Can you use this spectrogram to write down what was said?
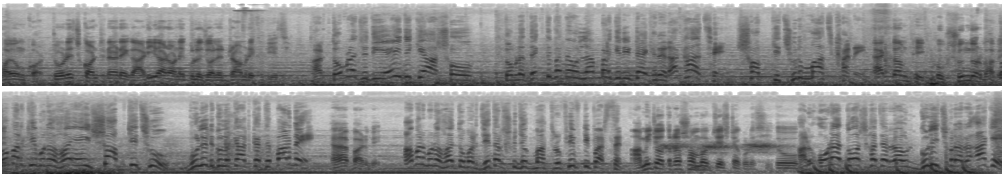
ভয়ঙ্কর। স্টোরেজ কন্টেনারে গাড়ি আর অনেকগুলো জলের ড্রাম রেখে দিয়েছি। আর তোমরা যদি এই দিকে আসো তোমরা দেখতে পাবে ও ল্যাম্বরগিনিটা এখানে রাখা আছে। সবকিছুর মাঝখানে। একদম ঠিক খুব সুন্দরভাবে। তোমার কি মনে হয় এই সব কিছু বুলেটগুলোকে আটকাতে পারবে? হ্যাঁ পারবে। আমার মনে হয় তোমার জেতার সুযোগ মাত্র ফিফটি পার্সেন্ট আমি যতটা সম্ভব চেষ্টা করেছি তো আর ওরা দশ হাজার রাউন্ড গুলি ছোড়ার আগে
